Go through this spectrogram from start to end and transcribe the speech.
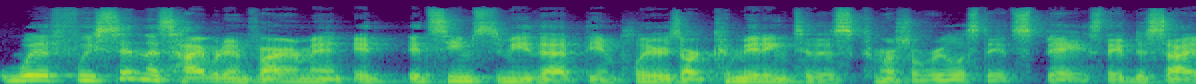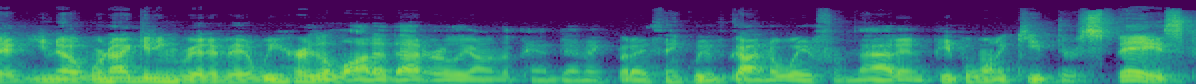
if we sit in this hybrid environment, it, it seems to me that the employers are committing to this commercial real estate space. They've decided, you know, we're not getting rid of it. We heard a lot of that early on in the pandemic, but I think we've gotten away from that and people want to keep their space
